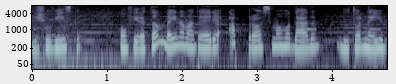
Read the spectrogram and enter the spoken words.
de Chuvisca. Confira também na matéria a próxima rodada do torneio.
